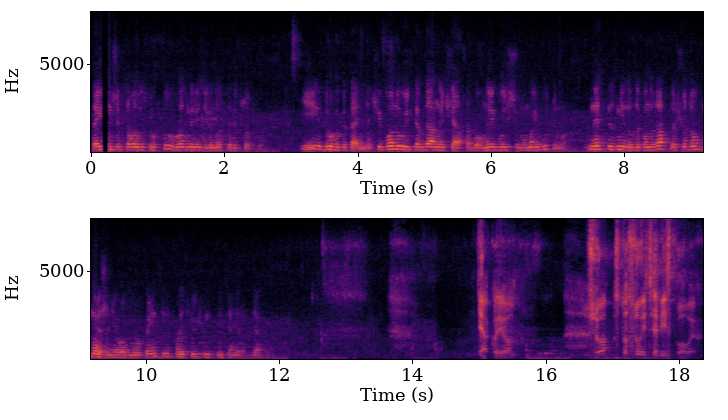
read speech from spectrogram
та інших силових структур в розмірі 90%? І друге питання. Чи планується в даний час або в найближчому майбутньому внести зміни в законодавство щодо обмеження розміру пенсії працюючим пенсіонерам? Дякую. Дякую. Що стосується військових,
